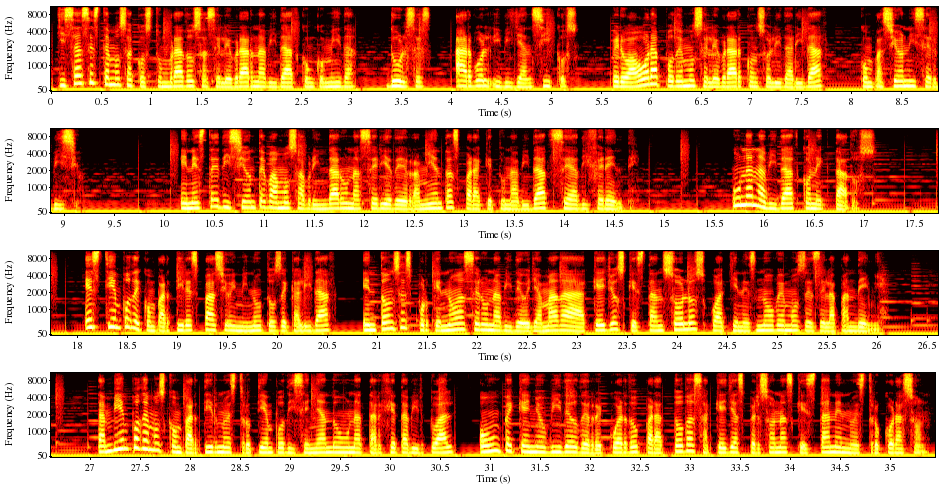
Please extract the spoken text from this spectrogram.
Quizás estemos acostumbrados a celebrar Navidad con comida, dulces, árbol y villancicos, pero ahora podemos celebrar con solidaridad, compasión y servicio. En esta edición te vamos a brindar una serie de herramientas para que tu Navidad sea diferente. Una Navidad conectados. Es tiempo de compartir espacio y minutos de calidad, entonces, ¿por qué no hacer una videollamada a aquellos que están solos o a quienes no vemos desde la pandemia? También podemos compartir nuestro tiempo diseñando una tarjeta virtual o un pequeño video de recuerdo para todas aquellas personas que están en nuestro corazón.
